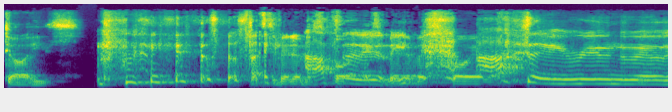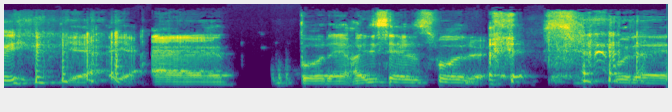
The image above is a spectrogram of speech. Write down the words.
dies. it's like, a bit of a, spo- a bit of a spoiler. absolutely ruined the movie. yeah, yeah. Um, but uh, I just say it's a spoiler. but uh,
